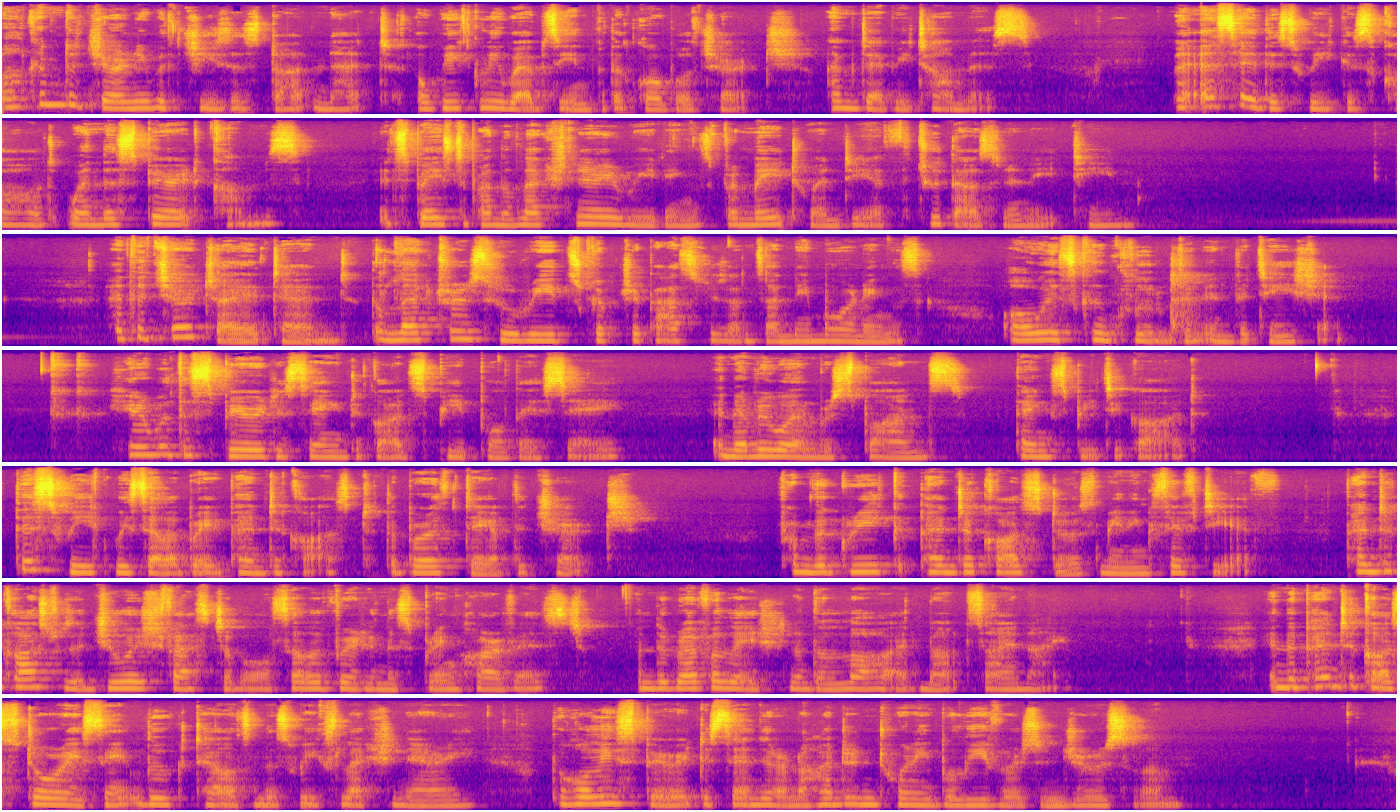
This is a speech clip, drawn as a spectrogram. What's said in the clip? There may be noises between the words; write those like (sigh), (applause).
Welcome to JourneyWithJesus.net, a weekly webzine for the global church. I'm Debbie Thomas. My essay this week is called When the Spirit Comes. It's based upon the lectionary readings from May 20th, 2018. At the church I attend, the lecturers who read scripture passages on Sunday mornings always conclude with an invitation. Hear what the Spirit is saying to God's people, they say, and everyone responds, Thanks be to God. This week we celebrate Pentecost, the birthday of the Church. From the Greek Pentekostos, meaning 50th, Pentecost was a Jewish festival celebrating the spring harvest and the revelation of the law at Mount Sinai. In the Pentecost story St. Luke tells in this week's lectionary, the Holy Spirit descended on 120 believers in Jerusalem.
